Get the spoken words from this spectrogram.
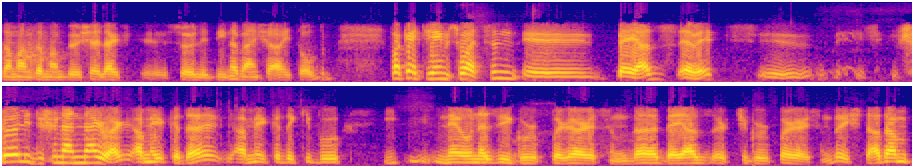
zaman zaman böyle şeyler e, söylediğine ben şahit oldum. Fakat James Watson e, beyaz evet e, şöyle düşünenler var Amerika'da Amerika'daki bu neonazi grupları arasında beyaz ırkçı gruplar arasında işte adam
